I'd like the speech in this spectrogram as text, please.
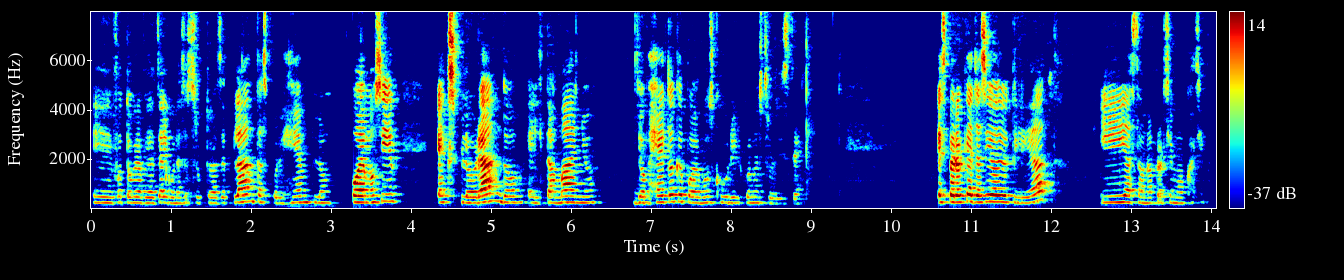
eh, fotografías de algunas estructuras de plantas, por ejemplo. Podemos ir explorando el tamaño de objeto que podemos cubrir con nuestro sistema. Espero que haya sido de utilidad y hasta una próxima ocasión.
